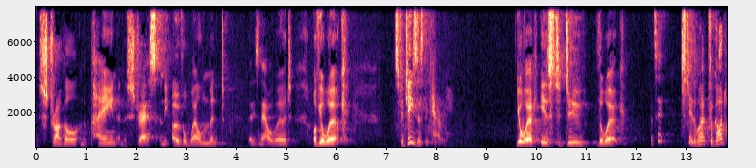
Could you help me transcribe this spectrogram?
the struggle, and the pain, and the stress, and the overwhelmment that is now a word of your work. It's for Jesus to carry. Your work is to do the work. That's it. Just do the work for God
